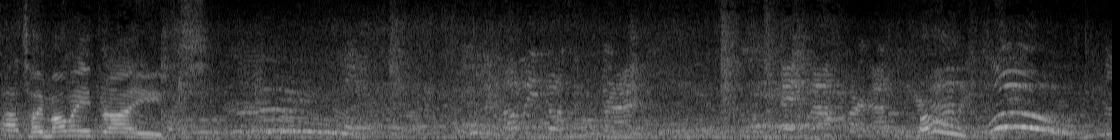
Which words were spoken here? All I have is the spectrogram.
That's how mummy drives. Mommy doesn't crash. Take that part after your Oh. Woo!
